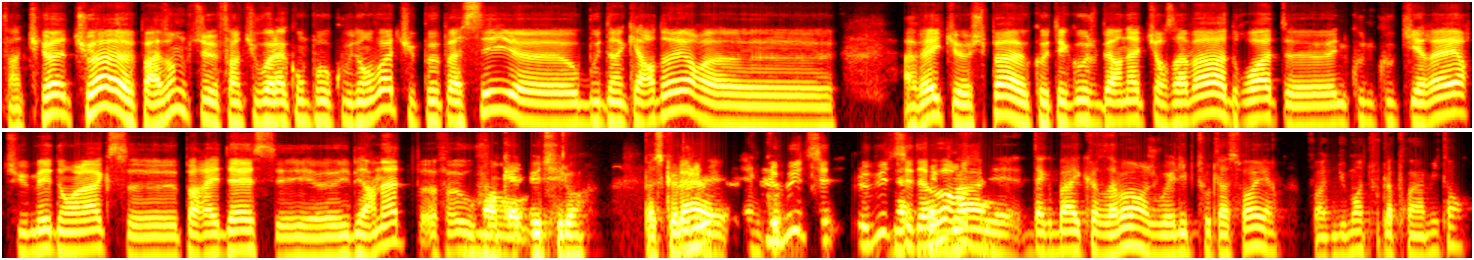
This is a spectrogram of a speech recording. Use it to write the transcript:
Enfin, tu vois, tu vois, par exemple, tu, enfin, tu vois la compo au coup d'envoi, tu peux passer euh, au bout d'un quart d'heure euh, avec, euh, je sais pas, côté gauche Bernat Turzava, à droite euh, Nkunku Kerrer, tu mets dans l'axe Paredes et, et Bernat. Enfin, enfin, quel but, Philo parce que là, le, but, c'est, le but, c'est d'avoir. Dagba et Kurzawa ont joué libre toute la soirée, hein. enfin, du moins toute la première mi-temps.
